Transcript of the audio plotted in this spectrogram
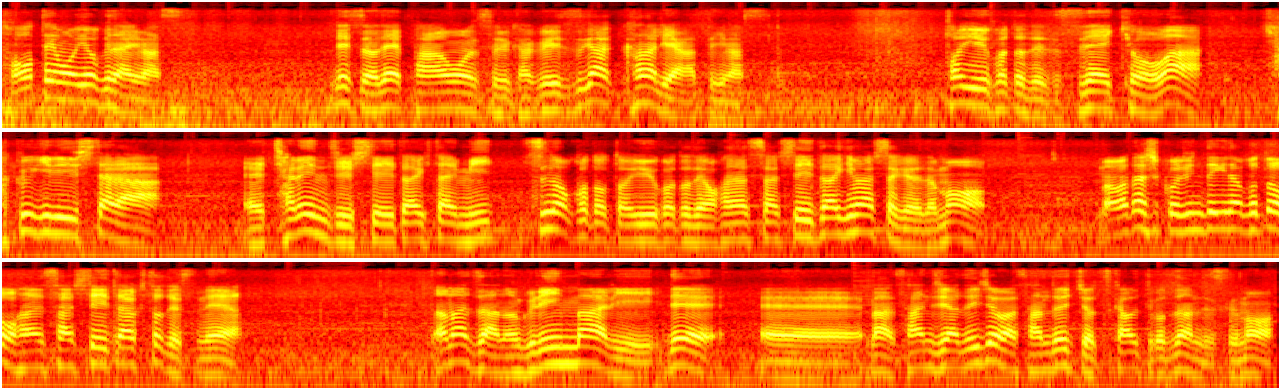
とても良くなります。ですのでパワーオンする確率がかなり上がってきます。ということでですね今日は100切りしたら、え、チャレンジしていただきたい3つのことということでお話しさせていただきましたけれども、まあ、私個人的なことをお話しさせていただくとですね、まあ、まずあのグリーン周りで、えー、まあ、30ヤード以上はサンドイッチを使うってことなんですけども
